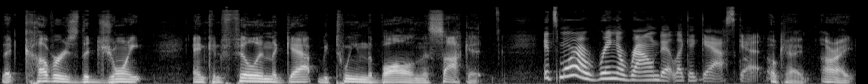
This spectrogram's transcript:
that covers the joint and can fill in the gap between the ball and the socket. It's more a ring around it like a gasket. Okay. All right.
